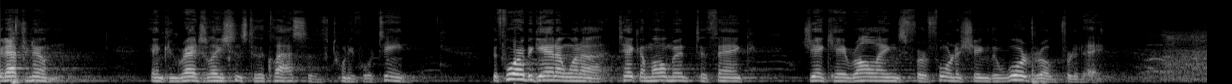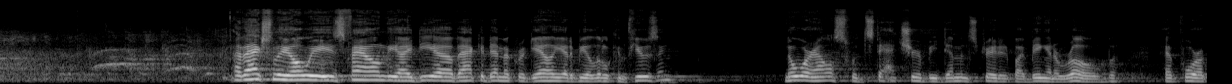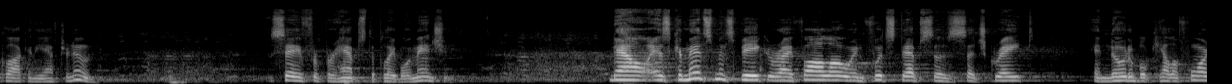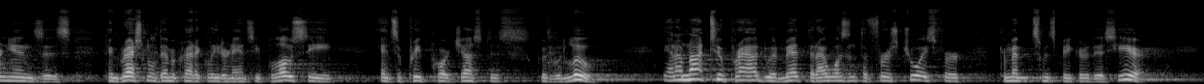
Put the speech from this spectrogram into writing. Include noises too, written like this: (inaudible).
Good afternoon, and congratulations to the class of 2014. Before I begin, I want to take a moment to thank J.K. Rowlings for furnishing the wardrobe for today. (laughs) I've actually always found the idea of academic regalia to be a little confusing. Nowhere else would stature be demonstrated by being in a robe at 4 o'clock in the afternoon, save for perhaps the Playboy Mansion. Now, as commencement speaker, I follow in footsteps of such great and notable Californians as Congressional Democratic leader Nancy Pelosi and Supreme Court Justice Goodwin Liu. And I'm not too proud to admit that I wasn't the first choice for commencement speaker this year.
